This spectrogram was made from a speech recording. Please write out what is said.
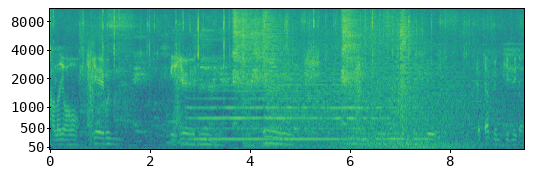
าเลยโอ้เย่มึงเย่เดี๋ยวแป๊บหนึ่งทีมดีกว่า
